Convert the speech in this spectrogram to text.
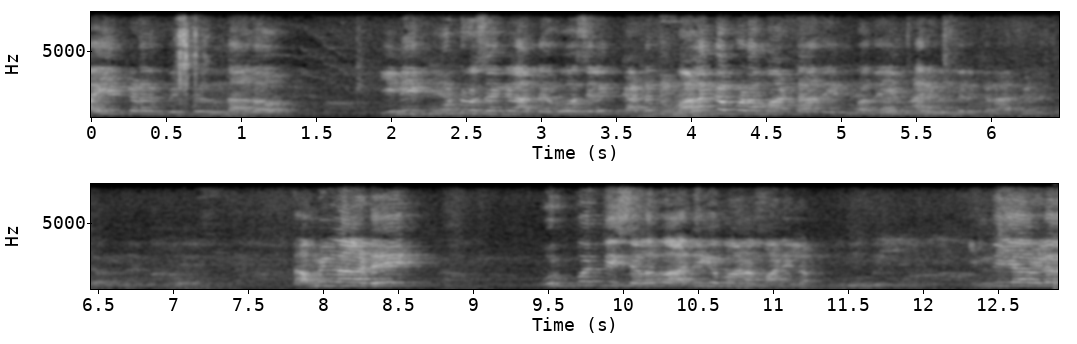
பயிர்க்கடன் பெற்றிருந்தாலோ இனி கூட்டுறவு சங்கங்கள் அந்த விவசாயிகளுக்கு கடன் வழங்கப்பட மாட்டாது என்பதையும் அறிவித்திருக்கிறார்கள். தமிழ்நாடு உற்பத்தி செலவு அதிகமான மாநிலம். இந்தியாவில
